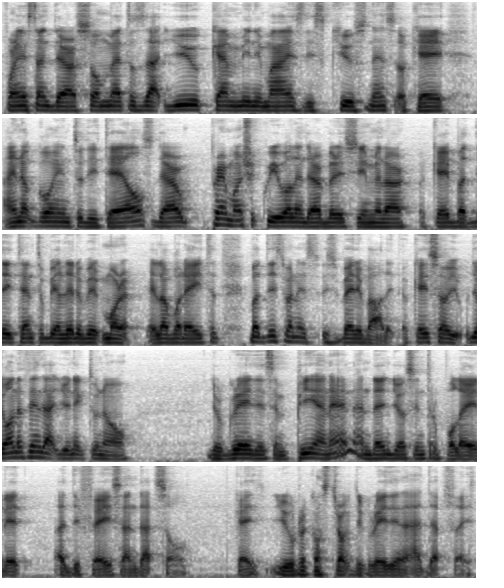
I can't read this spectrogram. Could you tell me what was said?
for instance there are some methods that you can minimize the skewness okay i'm not going into details there are pretty much equivalent. They are very similar, okay, but they tend to be a little bit more elaborated. But this one is, is very valid, okay. So the only thing that you need to know, your grade is in P and N, and then just interpolate it at the face, and that's all. Okay, you reconstruct the gradient at that face.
